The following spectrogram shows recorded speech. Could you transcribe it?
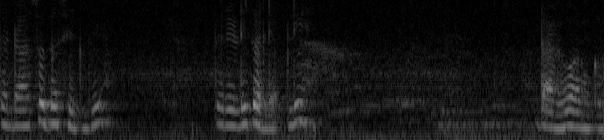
तर डाळसुद्धा शिजली. तर रेडी झाली आपली. डाव्या अंग.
